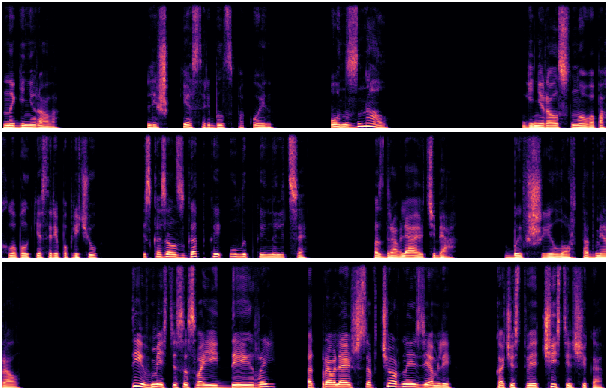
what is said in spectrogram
на генерала. Лишь Кесарь был спокоен. Он знал. Генерал снова похлопал Кесаря по плечу, и сказал с гадкой улыбкой на лице. «Поздравляю тебя, бывший лорд-адмирал. Ты вместе со своей Дейрой отправляешься в черные земли в качестве чистильщика».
